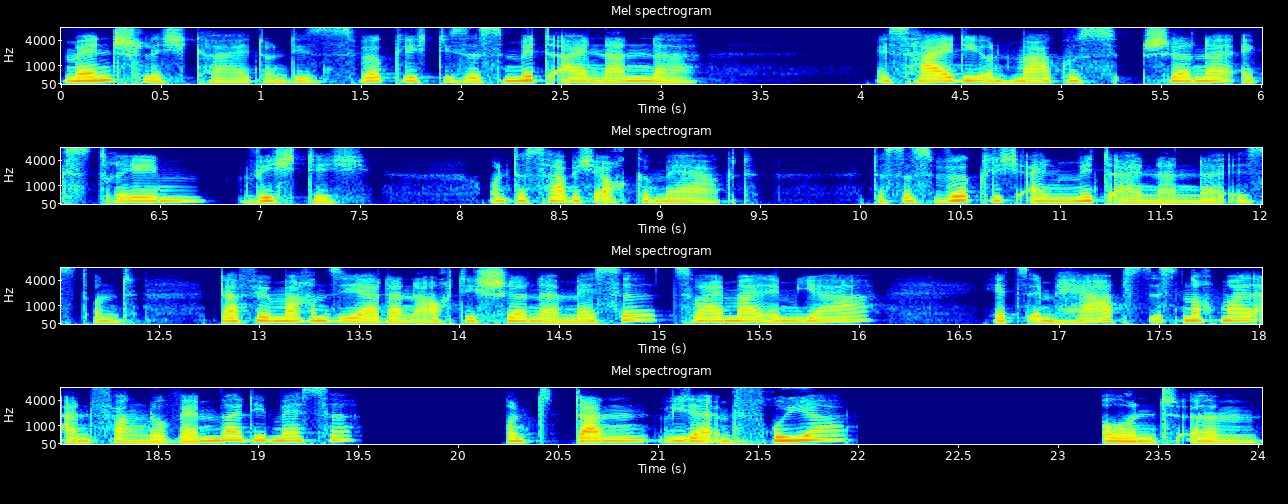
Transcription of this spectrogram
Menschlichkeit und dieses wirklich, dieses Miteinander ist Heidi und Markus Schirner extrem wichtig. Und das habe ich auch gemerkt, dass es wirklich ein Miteinander ist. Und dafür machen sie ja dann auch die Schirner Messe zweimal im Jahr Jetzt im Herbst ist nochmal Anfang November die Messe und dann wieder im Frühjahr. Und ähm,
